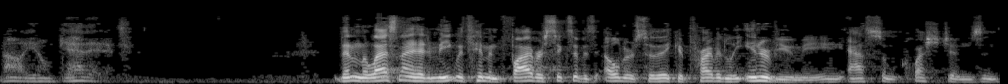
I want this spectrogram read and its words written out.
No, you don't get it. Then on the last night, I had to meet with him and five or six of his elders so they could privately interview me, and ask some questions. And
